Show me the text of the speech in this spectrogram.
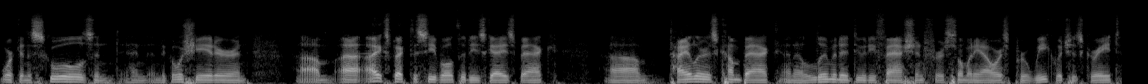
work in the schools and and a negotiator, and um, I expect to see both of these guys back. Um, Tyler has come back in a limited duty fashion for so many hours per week, which is great.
